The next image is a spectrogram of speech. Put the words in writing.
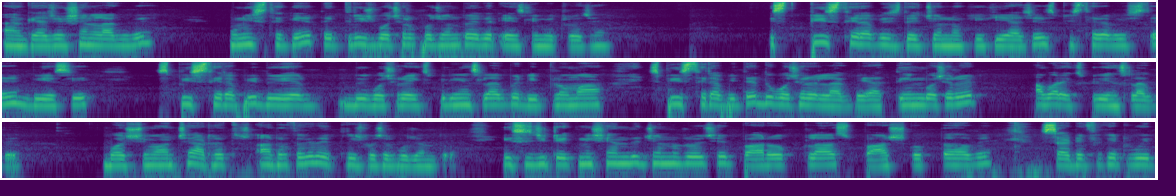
আর গ্র্যাজুয়েশন লাগবে উনিশ থেকে তেত্রিশ বছর পর্যন্ত এদের এজ লিমিট রয়েছে। স্পিচ থেরাপিস্টদের জন্য কি কি আছে? স্পিচ থেরাপিস্টে বিএসসি স্পিচ থেরাপি দুই এর, দুই বছরের এক্সপিরিয়েন্স লাগবে। ডিপ্লোমা, স্পিচ থেরাপিতে দু বছরের লাগবে। আর তিন বছরের আবার এক্সপিরিয়েন্স লাগবে। বয়স সীমা হচ্ছে আঠারো আঠারো থেকে তেত্রিশ বছর পর্যন্ত। ইসিজি টেকনিশিয়ানদের জন্য রয়েছে বারো ক্লাস পাস করতে হবে। সার্টিফিকেট উইথ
